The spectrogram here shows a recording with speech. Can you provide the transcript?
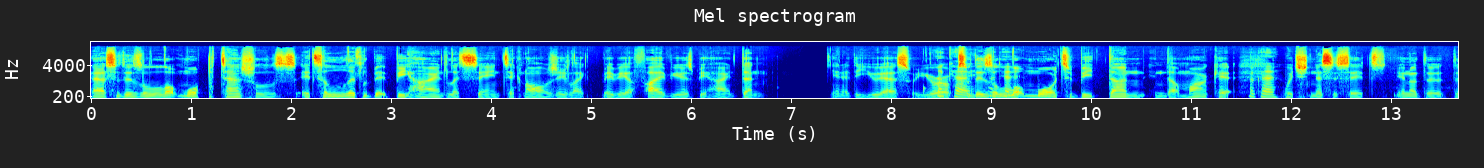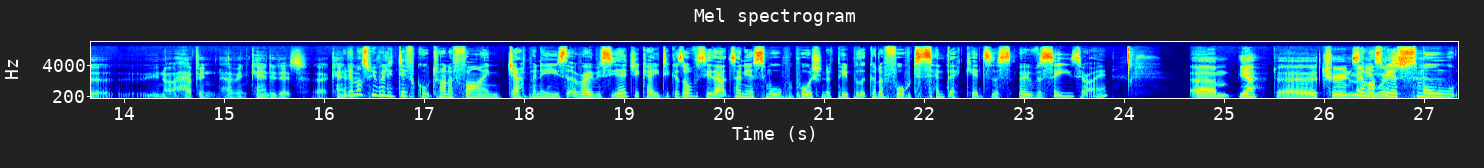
Uh, so there's a lot more potentials. It's a little bit behind, let's say, in technology, like maybe a five years behind than you know the U.S. or Europe. so there's okay. a lot more to be done in that market okay. which necessitates you know the the you know having having candidates uh, But it must be really difficult trying to find Japanese that are overseas educated because obviously that's only a small proportion of people that can afford to send their kids overseas, right? um yeah uh, true in so it many must be a ways small,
